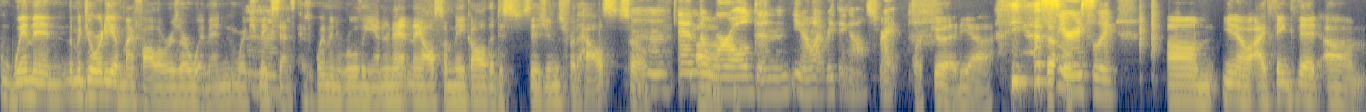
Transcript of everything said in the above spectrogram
women the majority of my followers are women which mm-hmm. makes sense because women rule the internet and they also make all the decisions for the house so mm-hmm. and the um, world and you know everything else right or good yeah yeah so, seriously um you know i think that um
